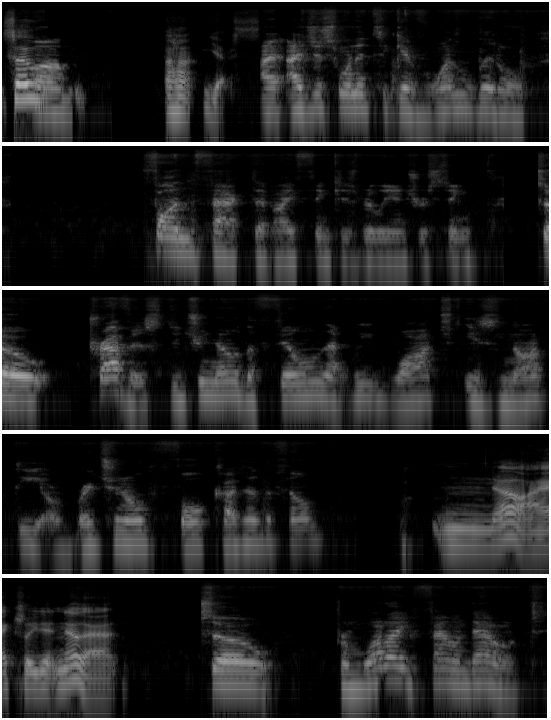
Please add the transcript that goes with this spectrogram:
So um, uh yes. I, I just wanted to give one little fun fact that I think is really interesting. So, Travis, did you know the film that we watched is not the original full cut of the film? No, I actually didn't know that. So, from what I found out,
